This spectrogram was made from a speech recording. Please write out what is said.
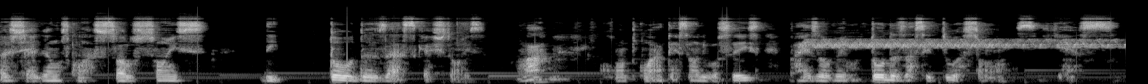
nós chegamos com as soluções de todas as questões. Vamos lá? Conto com a atenção de vocês para resolver todas as situações. Yes!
